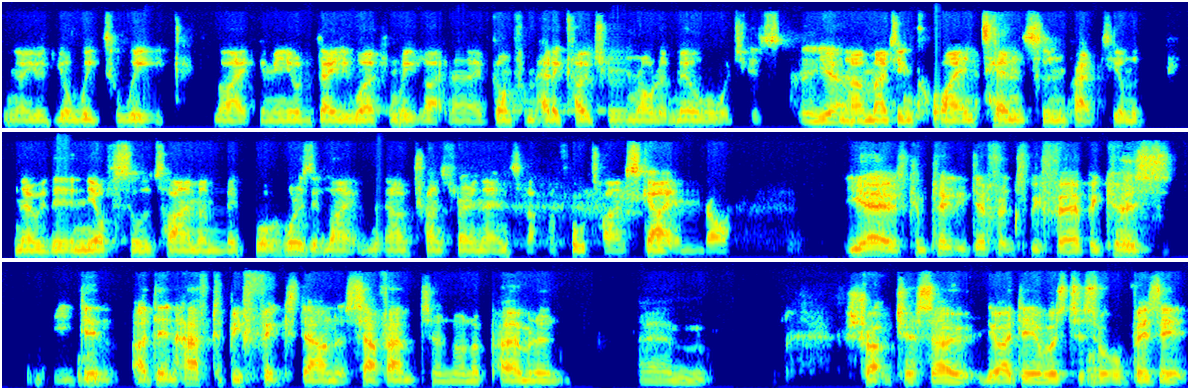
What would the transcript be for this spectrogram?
you know your, your week to week like? I mean, your daily working week like now. You've gone from head of coaching role at Millwall, which is yeah, you know, I imagine quite intense and practically on the you know within the office all the time. And what, what is it like now transferring that into like a full time scouting role? Yeah, it was completely different to be fair because you didn't. I didn't have to be fixed down at Southampton on a permanent um, structure. So the idea was to sort of visit,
